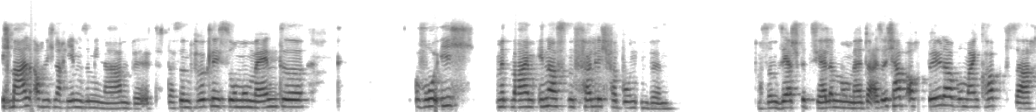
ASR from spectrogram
ich male auch nicht nach jedem Seminar ein Bild. Das sind wirklich so Momente, wo ich mit meinem Innersten völlig verbunden bin. Das sind sehr spezielle Momente. Also ich habe auch Bilder, wo mein Kopf sagt,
